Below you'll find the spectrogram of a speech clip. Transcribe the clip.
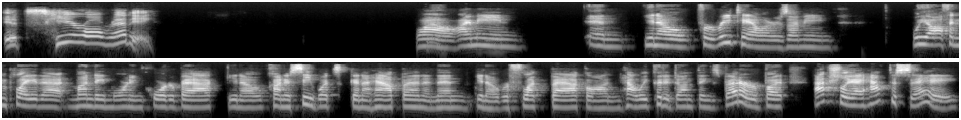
it's here already wow i mean and you know for retailers i mean we often play that monday morning quarterback you know kind of see what's going to happen and then you know reflect back on how we could have done things better but actually i have to say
